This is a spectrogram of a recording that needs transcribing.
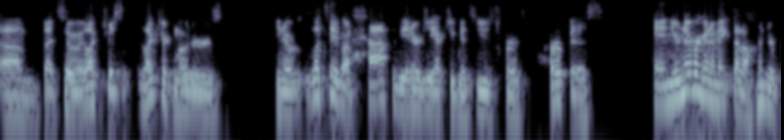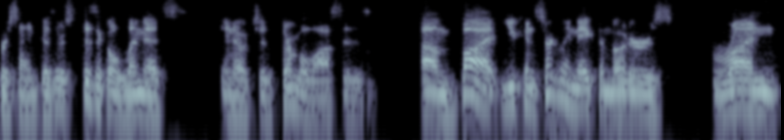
Um, but so electric electric motors, you know, let's say about half of the energy actually gets used for its purpose, and you're never going to make that 100% because there's physical limits, you know, to thermal losses. Um, but you can certainly make the motors run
